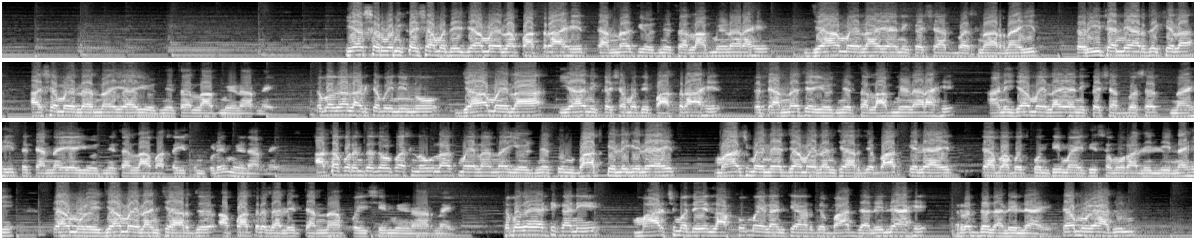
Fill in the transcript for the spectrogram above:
या सर्व निकषामध्ये ज्या महिला पात्र आहेत त्यांनाच योजनेचा लाभ मिळणार आहे. ज्या महिला या निकषात बसणार नाहीत तरी त्यांनी अर्ज केला. अशा महिलांना या योजनेचा लाभ मिळणार नाही. तर बघा लाडक्या बहिणींनो ज्या महिला या निकषामध्ये पात्र आहेत तर त्यांनाच या योजनेचा लाभ मिळणार आहे. आणि ज्या महिला या निकषात बसत नाही तर त्यांना या योजनेचा लाभ आता इथून पुढे मिळणार नाही. आतापर्यंत जवळपास नऊ लाख महिलांना योजनेतून बाद केले गेले आहेत. मार्च महिन्यात ज्या महिलांचे अर्ज बाद केले आहेत त्याबाबत कोणती माहिती समोर आलेली नाही. त्यामुळे ज्या महिलांचे अर्ज अपात्र झाले त्यांना पैसे मिळणार नाही. तर बघा या ठिकाणी मार्च मध्ये लाखो महिलांचे अर्ज बाद झालेले आहे रद्द झालेले आहे. त्यामुळे अजून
